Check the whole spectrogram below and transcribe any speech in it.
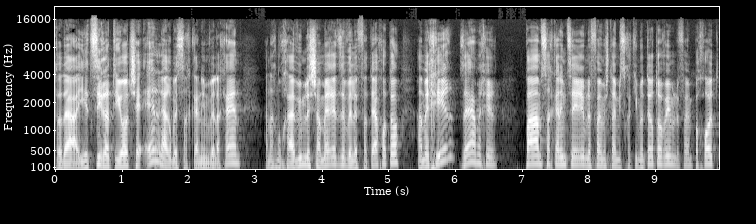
אתה יודע, יצירתיות שאין להרבה שחקנים, ולכן אנחנו חייבים לשמר את זה ולפתח אותו. המחיר, זה המחיר. פעם שחקנים צעירים, לפעמים יש להם משחקים יותר טובים, לפעמים פחות.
